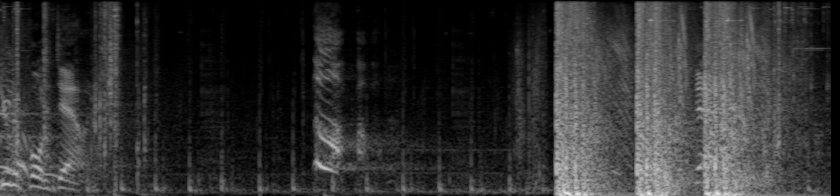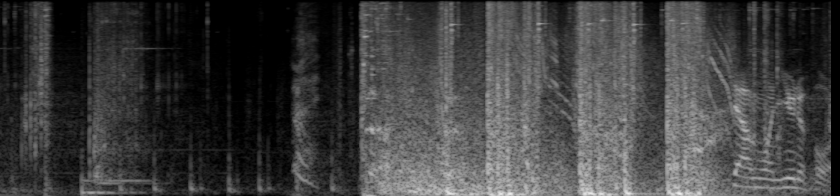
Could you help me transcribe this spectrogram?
Uniform down. Down one uniform.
